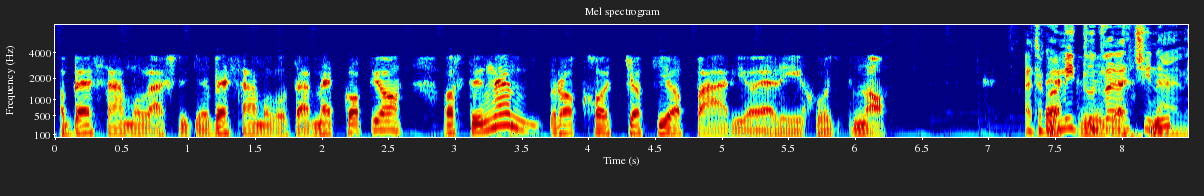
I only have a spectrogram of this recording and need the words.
a beszámolást, ugye a beszámolótár megkapja, azt ő nem rakhatja ki a párja elé, hogy na, Hát akkor mit tud vele csinálni?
